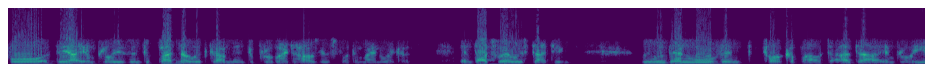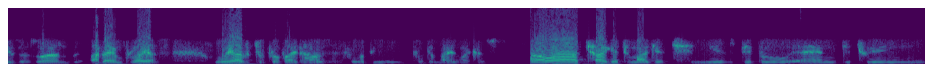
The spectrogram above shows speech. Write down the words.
for their employees and to partner with government to provide houses for the mine workers. And that's where we're starting. We will then move and talk about other employees as well, other employers. We have to provide houses for the for the mine workers. Our target market is people who earn between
